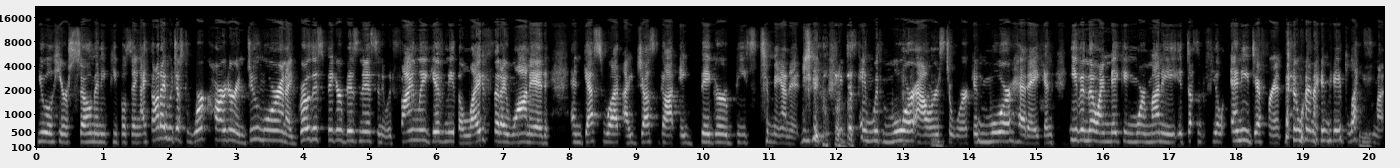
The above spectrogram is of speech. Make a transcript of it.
you will hear so many people saying, "I thought I would just work harder and do more, and I'd grow this bigger business, and it would finally give me the life that I wanted." And guess what? I just got a bigger beast to manage. it just came with more hours to work and more headaches and even though I'm making more money, it doesn't feel any different than when I made less mm. money.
